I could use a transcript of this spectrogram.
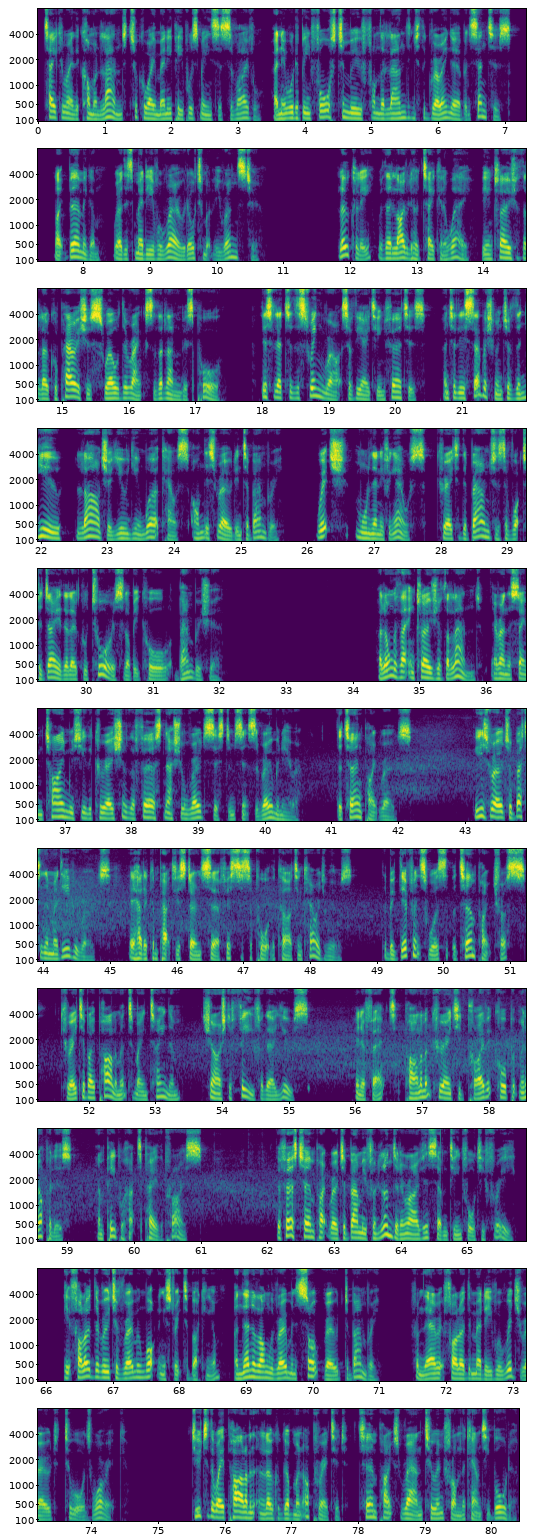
Taking away the common land took away many people's means of survival, and they would have been forced to move from the land into the growing urban centres, like Birmingham, where this medieval road ultimately runs to. Locally, with their livelihood taken away, the enclosure of the local parishes swelled the ranks of the landless poor. This led to the swing riots of the 1830s, and to the establishment of the new, larger Union workhouse on this road into Banbury which, more than anything else, created the boundaries of what today the local tourist lobby call Banburyshire. Along with that enclosure of the land, around the same time we see the creation of the first national road system since the Roman era, the turnpike roads. These roads were better than medieval roads. They had a compacted stone surface to support the cart and carriage wheels. The big difference was that the turnpike trusts, created by Parliament to maintain them, charged a fee for their use in effect, Parliament created private corporate monopolies, and people had to pay the price. The first turnpike road to Banbury from London arrived in 1743. It followed the route of Roman Watling Street to Buckingham, and then along the Roman Salt Road to Banbury. From there it followed the medieval Ridge Road towards Warwick. Due to the way Parliament and local government operated, turnpikes ran to and from the county border.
